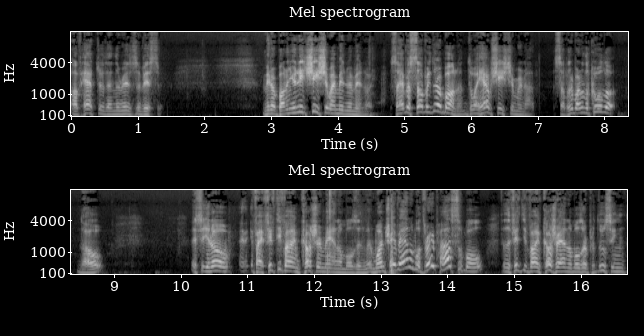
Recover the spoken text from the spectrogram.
of heter than there is of iser. Mirabanan, you need shishim. I'm in minor. So I have a subject rabbanan. Do I have shishim or not? Subject rabbanan the kula. No. They said, you know, if I have 55 kosher animals and one tray of animal, it's very possible that the 55 kosher animals are producing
